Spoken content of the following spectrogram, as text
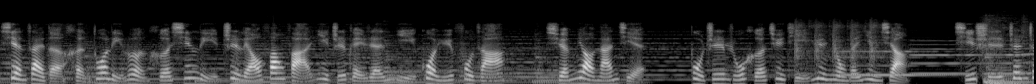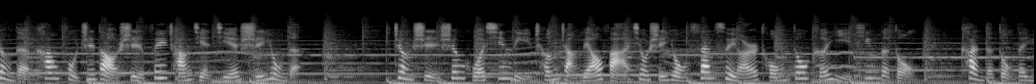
现在的很多理论和心理治疗方法一直给人以过于复杂、玄妙难解、不知如何具体运用的印象。其实，真正的康复之道是非常简洁实用的。正是生活心理成长疗法，就是用三岁儿童都可以听得懂、看得懂的语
